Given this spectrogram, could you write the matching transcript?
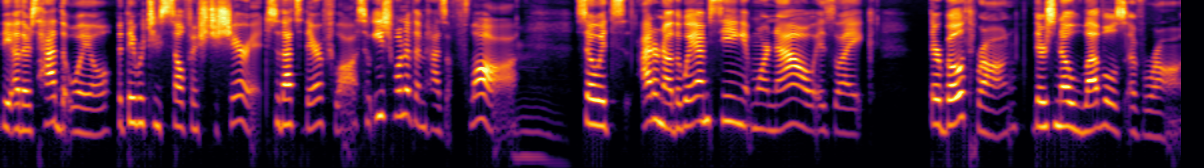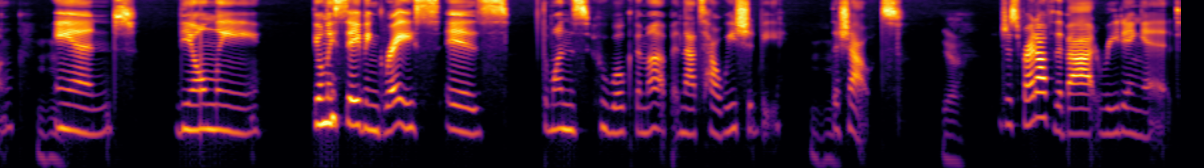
the others had the oil but they were too selfish to share it so that's their flaw so each one of them has a flaw Mm. so it's I don't know, the way I'm seeing it more now is like they're both wrong. There's no levels of wrong. Mhm. And the only the only saving grace is the ones who woke them up and that's how we should be. Mhm. The shouts. Yeah. Just right off the bat reading it,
